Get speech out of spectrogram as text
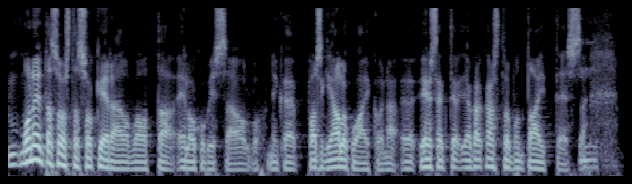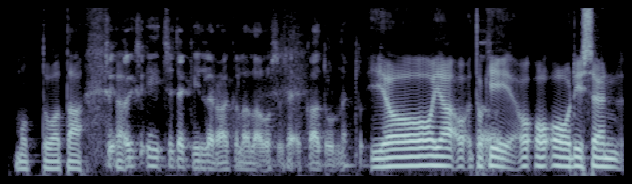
monen tasosta sokeraavuutta elokuvissa ollut, niin kuin, varsinkin alkuaikoina, 90- ja 2000-luvun taitteessa. Mm. Mut, tuota, Oliko Eat the Killer aika lailla ollut se, se eka tunnettu? Joo, ja toki. Audition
